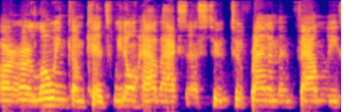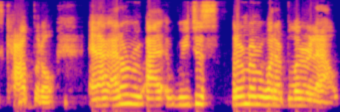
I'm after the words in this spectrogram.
are, are low income kids. We don't have access to, to friend and family's capital. And I, I don't, I, we just, I don't remember what I blurted out,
